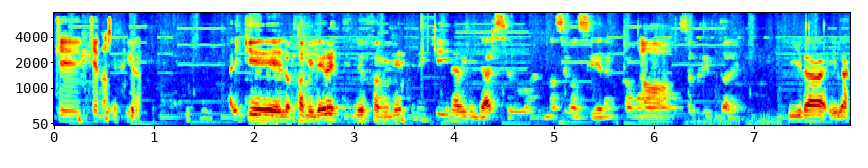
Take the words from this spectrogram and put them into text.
que, que nos siga. Hay que, los familiares, los familiares tienen que inhabilitarse, weón. no se consideran como No. suscriptores. Y, la, y, las,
